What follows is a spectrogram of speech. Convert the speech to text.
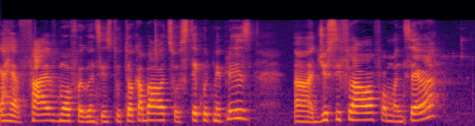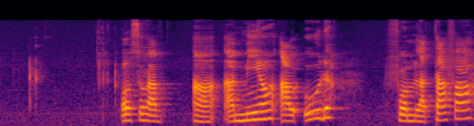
I have five more fragrances to talk about so stick with me please. Uh, Juicy Flower from Mancera also have uh, Amir Al Oud from Lattafa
